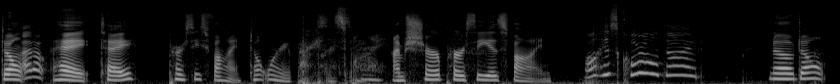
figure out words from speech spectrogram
don't, I don't- hey tay percy's fine don't worry about percy fine. i'm sure percy is fine well, his coral died. No, don't.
